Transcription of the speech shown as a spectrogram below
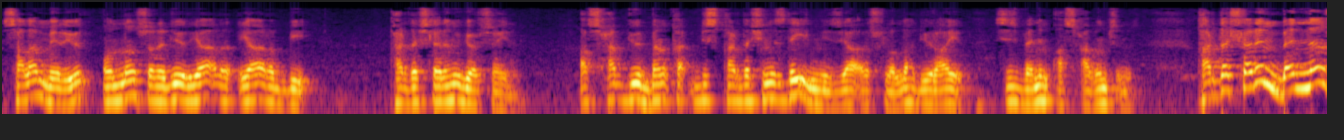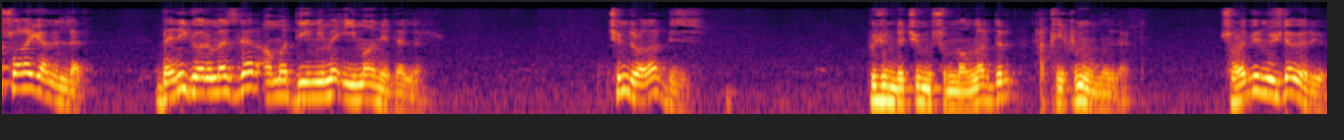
Salam veriyor. Ondan sonra diyor ya, ya Rabbi kardeşlerimi görseydim. Ashab diyor ben biz kardeşiniz değil miyiz ya Resulullah diyor hayır. Siz benim ashabımsınız. Kardeşlerim benden sonra gelirler. Beni görmezler ama dinime iman ederler. Kimdir olar? Biziz. Gücündeki Müslümanlardır, hakiki müminlerdir. Sonra bir müjde veriyor.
